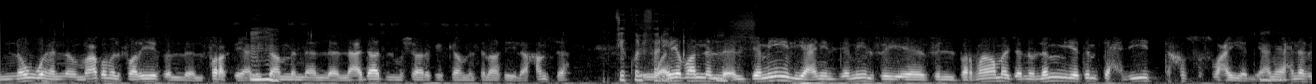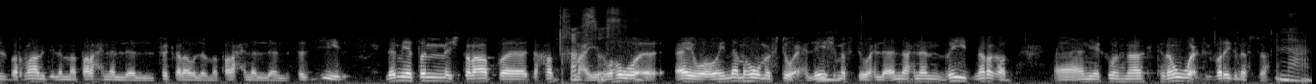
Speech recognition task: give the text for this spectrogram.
نوه إنه معظم الفريق الفرق يعني كان من الأعداد المشاركة كان من ثلاثة إلى خمسة. في كل فريق. وأيضا الجميل يعني الجميل في في البرنامج إنه لم يتم تحديد تخصص معين. يعني إحنا في البرنامج لما طرحنا الفكرة ولما طرحنا التسجيل لم يتم اشتراط تخصص, تخصص. معين وهو أيوه وإنما هو مفتوح ليش مفتوح لأنه إحنا نريد نرغب آه، أن يكون هناك تنوع في الفريق نفسه نعم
